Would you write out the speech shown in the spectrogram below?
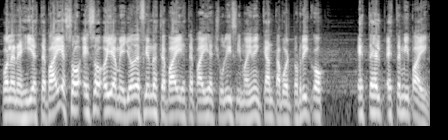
con la energía de este país. Eso, eso, óyeme, yo defiendo este país. Este país es chulísimo. A mí me encanta Puerto Rico. Este es, el, este es mi país.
